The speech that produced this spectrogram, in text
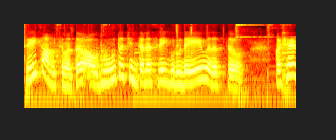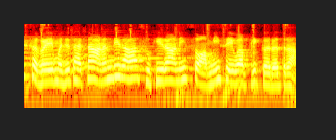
श्री स्वामी समर्थ अवधूत चिंतन श्री गुरुदेव दत्त. कसे आहेत सगळे? मजेत आहेत ना? आनंदी राहा सुखी राहा आणि स्वामी सेवा आपली करत राहा.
